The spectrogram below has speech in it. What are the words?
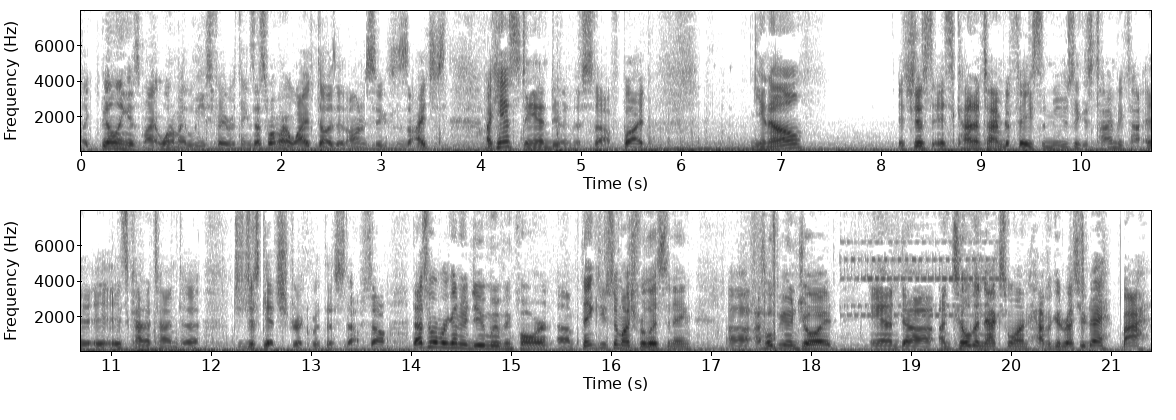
like billing is my one of my least favorite things. That's why my wife does it, honestly, because I just I can't stand doing this stuff. But you know, it's just it's kind of time to face the music. It's time to it's kind of time to to just get strict with this stuff. So that's what we're gonna do moving forward. Um, thank you so much for listening. Uh, I hope you enjoyed, and uh, until the next one, have a good rest of your day. Bye.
